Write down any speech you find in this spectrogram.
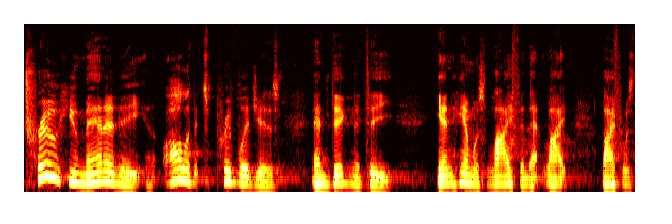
True humanity and all of its privileges and dignity. In him was life, and that light, life was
